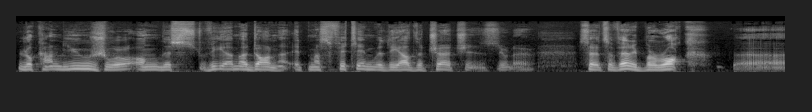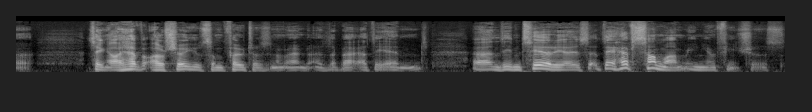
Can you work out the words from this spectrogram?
look unusual on this Via Madonna. It must fit in with the other churches, you know. So it's a very Baroque uh, thing. I have, I'll show you some photos in a moment at the, at the end. And the interior is, they have some Armenian features.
